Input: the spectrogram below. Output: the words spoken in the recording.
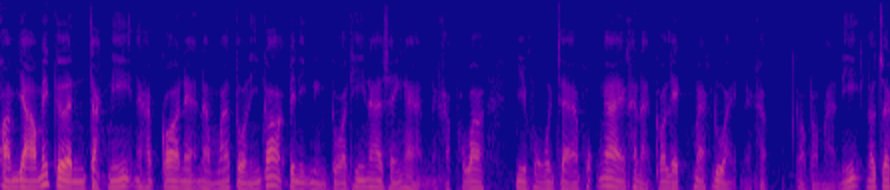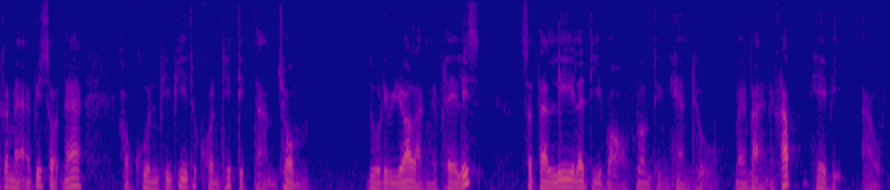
ความยาวไม่เกินจากนี้นะครับ ก็แนะนำว่าตัวนี้ก็เป็นอีกหนึ่งตัวที่น่าใช้งานนะครับ เพราะว่ามีพวงกุญแจพกง่ายขนาดก็เล็กมากด้วยนะครับ ก็ประมาณนี้เราเจอกันใหม่อพิโซดหน้า ขอบคุณพี่ๆทุกคนที่ติดตามชม ดูรีวิวหลังในเพลย์ลิสต์สแตลลี่และดีวอลรวมถึงแฮนทูบายบายนะครับเฮบิ out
